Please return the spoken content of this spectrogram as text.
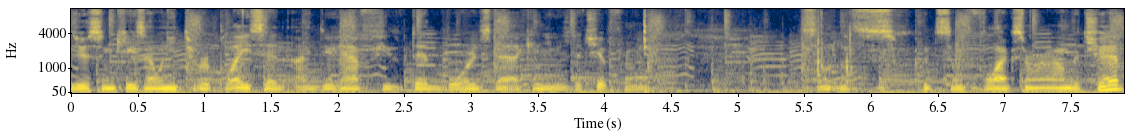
just in case I need to replace it, I do have a few dead boards that I can use the chip from. So let's put some flux around the chip.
